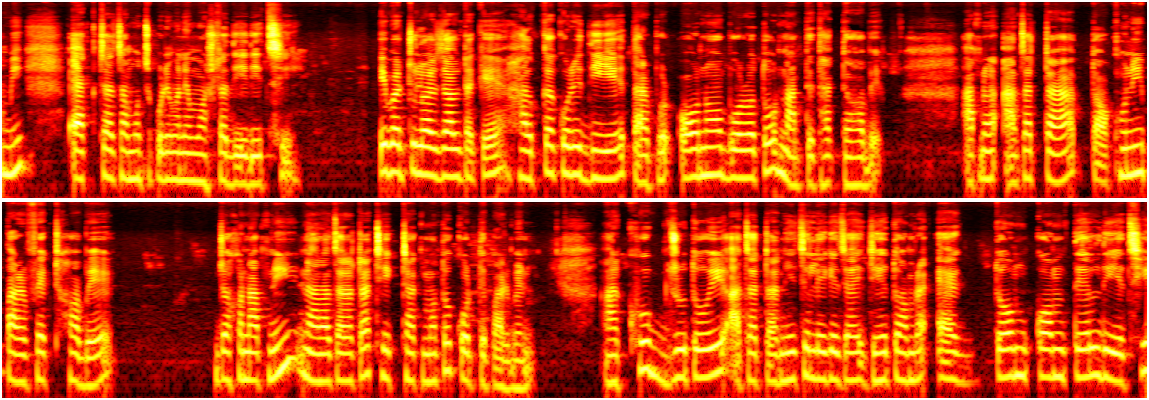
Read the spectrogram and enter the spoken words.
আমি এক চা চামচ পরিমাণে মশলা দিয়ে দিচ্ছি। এবার চুলার জালটাকে হালকা করে দিয়ে তারপর অনবরত নাড়তে থাকতে হবে। আপনার আচারটা তখনই পারফেক্ট হবে যখন আপনি নাড়াচাড়াটা ঠিকঠাক মতো করতে পারবেন। আর খুব দ্রুতই আচারটা নিচে লেগে যায়, যেহেতু আমরা একদম কম তেল দিয়েছি।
